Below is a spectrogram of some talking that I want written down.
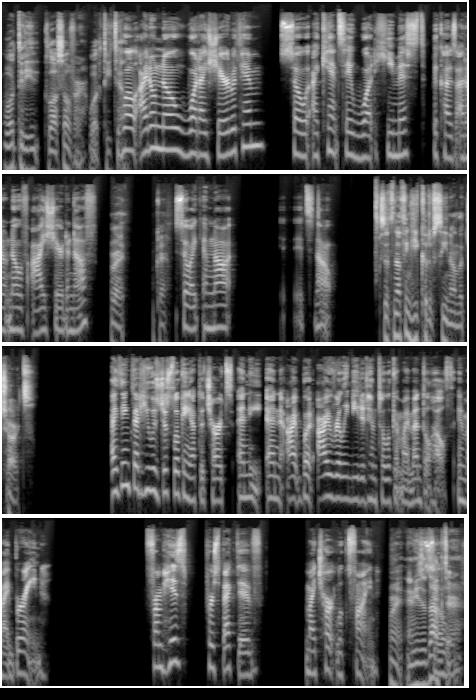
What did he gloss over? What detail? Well, I don't know what I shared with him, so I can't say what he missed because I don't know if I shared enough. right. Okay. So I, I'm not. It's not. So it's nothing he could have seen on the charts. I think that he was just looking at the charts, and he and I. But I really needed him to look at my mental health in my brain. From his perspective, my chart looked fine. Right. And he's a doctor. Like,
